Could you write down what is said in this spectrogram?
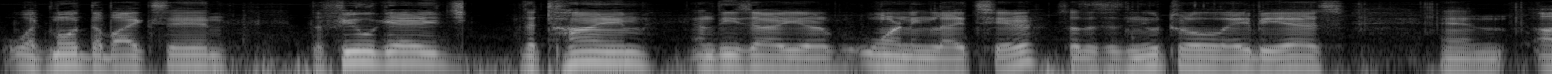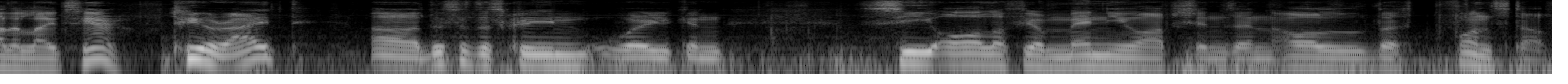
what mode the bike's in the fuel gauge the time and these are your warning lights here. So this is neutral abs and other lights here. To your right uh, this is the screen where you can see all of your menu options and all the fun stuff.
